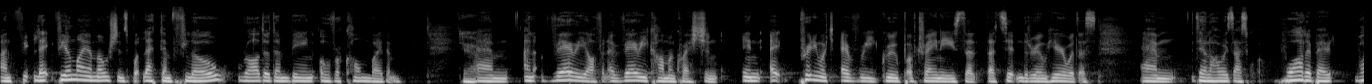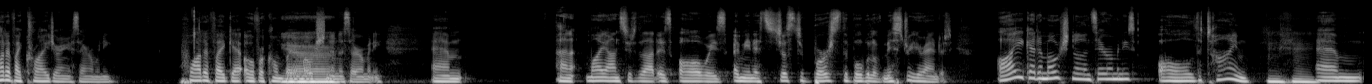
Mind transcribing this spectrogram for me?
and fe- let, feel my emotions, but let them flow rather than being overcome by them. Yeah. Um, and very often, a very common question in uh, pretty much every group of trainees that, that sit in the room here with us, um, they'll always ask, "What about what if I cry during a ceremony? What if I get overcome by Yeah. emotion in a ceremony?" Um, and my answer to that is always, I mean, it's just to burst the bubble of mystery around it. I get emotional in ceremonies all the time. Um,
